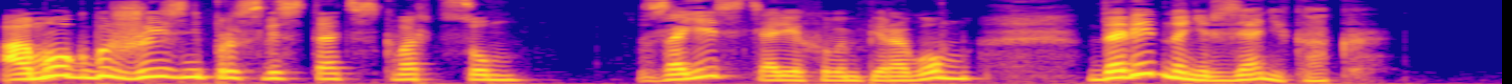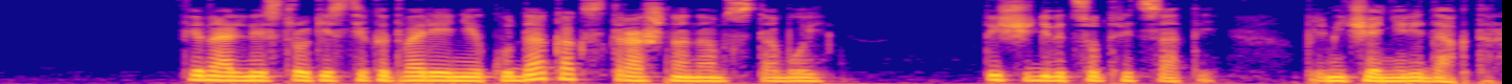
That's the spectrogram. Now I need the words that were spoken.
А мог бы жизнь просвистать скворцом, заесть ореховым пирогом, да видно нельзя никак. Финальные строки стихотворения «Куда как страшно нам с тобой» 1930 Примечание редактора.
